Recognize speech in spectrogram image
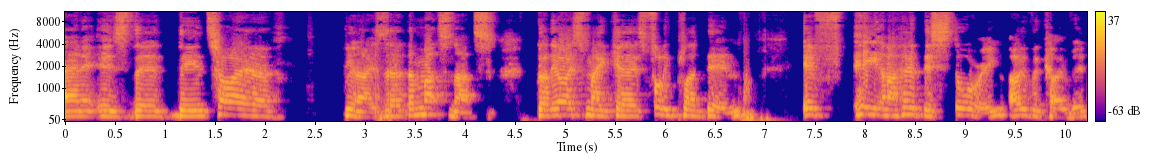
and it is the the entire, you know, it's the the mutts nuts. Got the ice maker, it's fully plugged in. If he and I heard this story over COVID,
